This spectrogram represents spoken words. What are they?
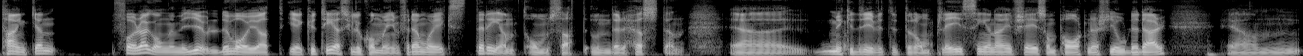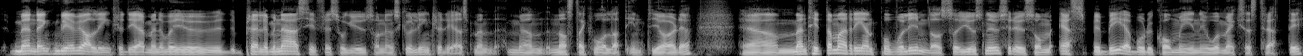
tanken förra gången vid jul, det var ju att EQT skulle komma in för den var extremt omsatt under hösten. Eh, mycket drivet utav de placingarna i och för sig som partners gjorde där. Eh, men den blev ju aldrig inkluderad, men det var ju preliminära siffror såg ut som den skulle inkluderas, men, men Nasdaq valde att inte göra det. Eh, men tittar man rent på volym då, så just nu ser det ut som SBB borde komma in i OMXS30.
